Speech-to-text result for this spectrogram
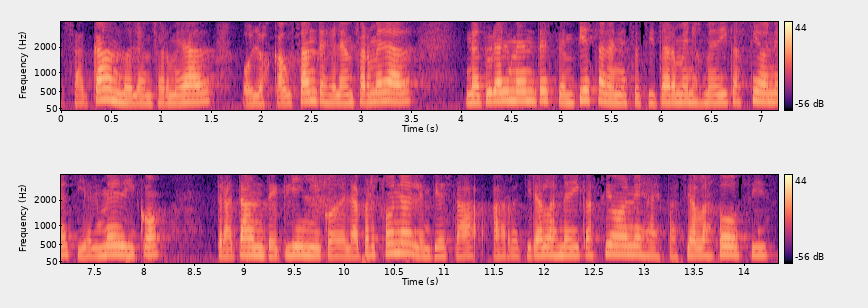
sacando la enfermedad o los causantes de la enfermedad, naturalmente se empiezan a necesitar menos medicaciones y el médico, tratante clínico de la persona, le empieza a retirar las medicaciones, a espaciar las dosis,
